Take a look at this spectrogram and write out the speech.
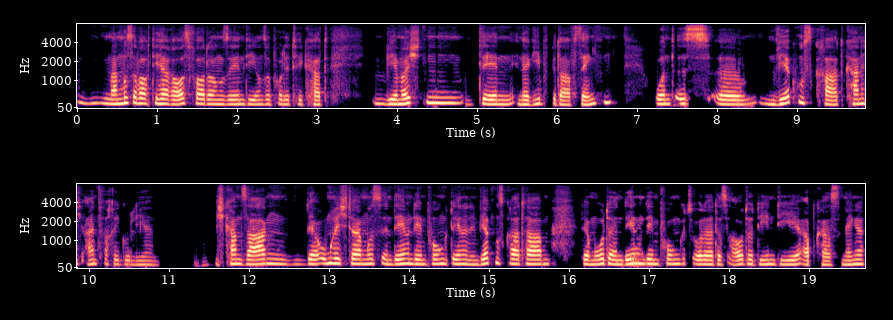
Man muss aber auch die Herausforderungen sehen, die unsere Politik hat. Wir möchten den Energiebedarf senken und es äh, einen Wirkungsgrad kann ich einfach regulieren. Mhm. Ich kann sagen, der Umrichter muss in dem und dem Punkt den und den Wirkungsgrad haben, der Motor in dem und dem Punkt oder das Auto dient die Abgasmenge.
